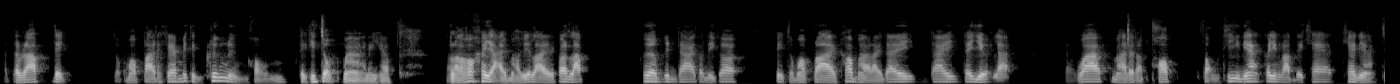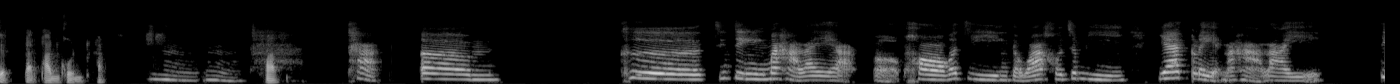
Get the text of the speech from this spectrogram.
อาจจะรับเด็ก จบมาปลายแค่ไม่ถึงครึ่งหนึ่งของเด็กที่จบมาเลยครับเราก็ขยายมหาวิทยาลัยก็รับเพิ่มขึ้นได้ ตอนนี้ก็เด็กจบมาปลายเข้ามาอะไรได้ได้ได้เยอะแล้ว แต่ว่ามาระดับท็อปสองที่เนี้ยก็ยังรับได้แค่แค่เนี้ยเจ็ดแปดพันคนครับอืมอืมครับค่ะเอ่อคือจริง ๆ มหาลัยอะเออพอก็จริงแต่ว่าเขาจะมีแยกเกรดมหาลัย จ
